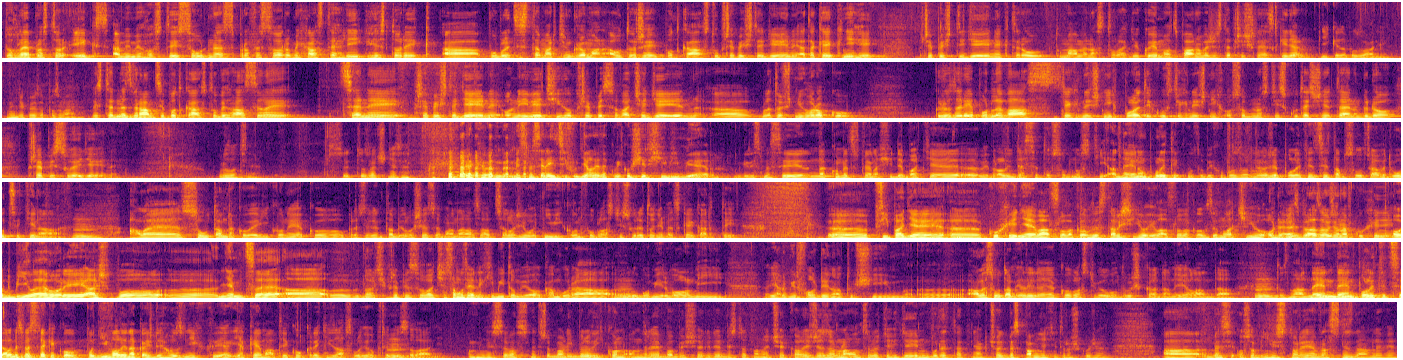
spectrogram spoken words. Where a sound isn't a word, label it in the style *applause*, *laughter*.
Tohle je Prostor X a mými hosty jsou dnes profesor Michal Stehlík, historik a publicista Martin Groman, autoři podcastu Přepište dějiny a také knihy Přepište dějiny, kterou tu máme na stole. Děkuji moc, pánové, že jste přišli. Hezký den. Díky za pozvání. Děkuji za pozvání. Vy jste dnes v rámci podcastu vyhlásili ceny Přepište dějiny o největšího přepisovače dějin uh, letošního roku. Kdo tedy je podle vás z těch dnešních politiků, z těch dnešních osobností skutečně ten, kdo přepisuje dějiny? Kdo začne? Si to začněte. *laughs* tak my jsme si nejdřív udělali takový jako širší výběr, kdy jsme si nakonec v té naší debatě eh, vybrali deset osobností a nejenom politiků. To bych upozornil, hmm. že politici tam jsou třeba ve dvou třetinách, hmm. ale jsou tam takové výkony jako prezidenta Miloše Zemana za celoživotní výkon v oblasti německé karty. Eh, v případě eh, kuchyně Václava Klauze staršího i Václava Klauze mladšího. Od ODS byla založena v kuchyni. Od Bílé hory až po uh, Němce a další přepisovače. Samozřejmě nechybí Tomio Okamura, hmm. Lubomír Volný, Jarmír Foldina, tuším, ale jsou tam i lidé jako Vlastimil Vondruška, Daniel Landa, hmm. to znamená nejen, nejen politici, ale my jsme se tak jako podívali na každého z nich, jaké má ty konkrétní zásluhy o přepisování. Hmm. Mně se vlastně třeba líbil výkon Andreje Babiše, kde byste to nečekali, že zrovna on se do těch dějin bude tak nějak člověk bez paměti trošku, že? A bez osobní historie vlastně zdánlivě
